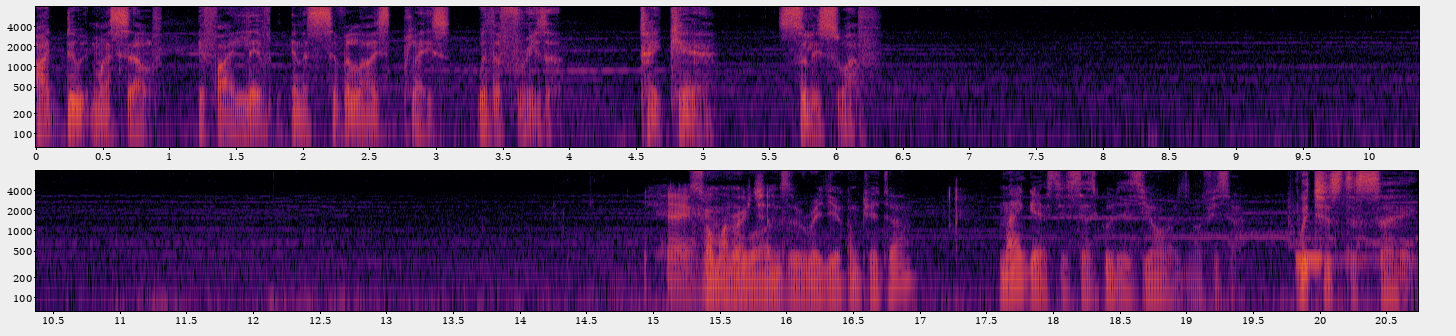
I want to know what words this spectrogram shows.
I'd do it myself if I lived in a civilized place with a freezer. Take care, Sully Swaff. yeah, who Someone who wrote owns a radio computer? My guess is as good as yours, officer. Which is to say,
